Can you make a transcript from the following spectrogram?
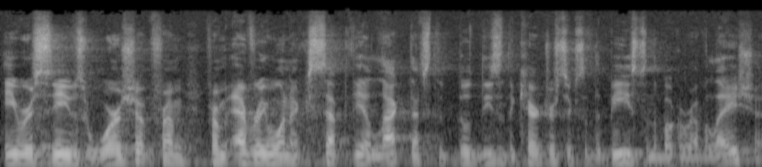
He receives worship from, from everyone except the elect. That's the, these are the characteristics of the beast in the book of Revelation.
